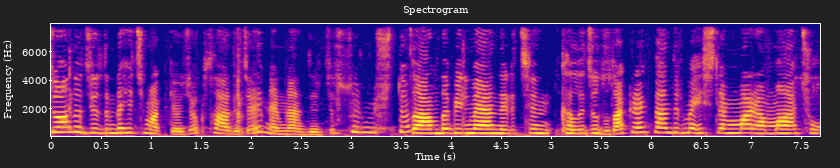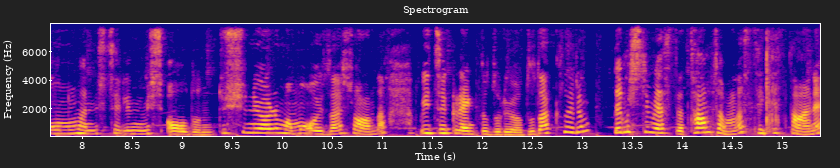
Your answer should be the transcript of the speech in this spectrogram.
Şu anda cildimde hiç makyaj yok. Sadece nemlendirici sürmüştüm. Dudağımda bilmeyenler için kalıcı dudak renklendirme işlemi var ama çoğunun hani silinmiş olduğunu düşünüyorum ama o yüzden şu anda bir tık renkli duruyor dudaklarım. Demiştim ya size tam tamına 8 tane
